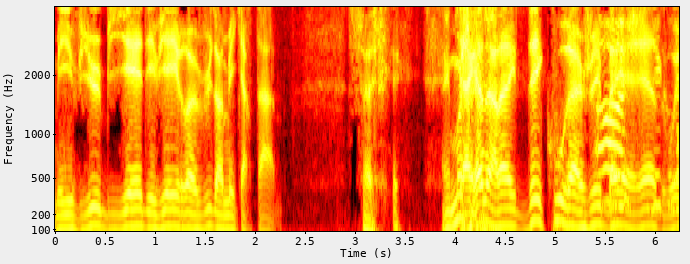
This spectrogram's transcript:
mes vieux billets, des vieilles revues dans mes cartables. C'est... Et moi, Karen a l'air découragée, Ah, ben raide. Oui,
